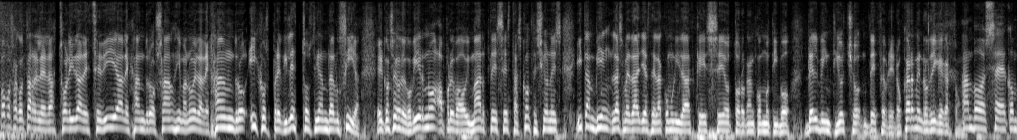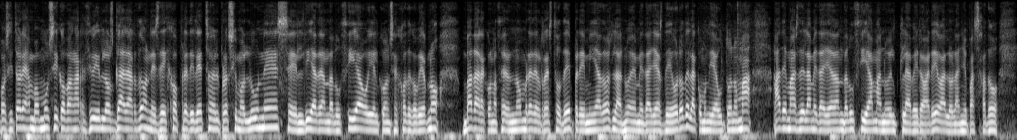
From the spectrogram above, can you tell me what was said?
Vamos a contarle la actualidad de este día. Alejandro Sanz y Manuel Alejandro, hijos predilectos de Andalucía. El Consejo de Gobierno aprueba hoy martes estas concesiones y también las medallas de la comunidad que se otorgan con motivo del 28 de febrero. Carmen Rodríguez Garzón. Ambos eh, compositores, ambos músicos van a recibir los galardones de hijos predilectos el próximo lunes, el Día de Andalucía. Hoy el Consejo de Gobierno va a dar a conocer el nombre del resto de premiados, las nueve medallas de oro de la comunidad autónoma, además de la medalla de Andalucía Manuel Clavero Arevalo el año pasado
